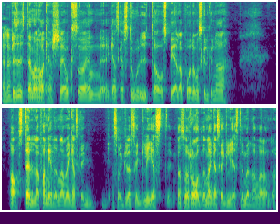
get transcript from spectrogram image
Eller? Precis, där man har kanske också en ganska stor yta att spela på där man skulle kunna ja, ställa panelerna med ganska, alltså, ganska glest, alltså raderna ganska glest emellan varandra.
